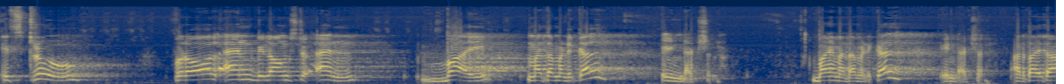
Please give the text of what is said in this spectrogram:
is true for all n belongs to n by mathematical induction. By mathematical induction ಅರ್ಥ ಆಯ್ತಾ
